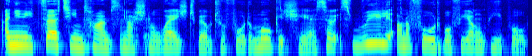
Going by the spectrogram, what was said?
and you need 13 times the national wage to be able to afford a mortgage here. So it's really unaffordable for young people.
